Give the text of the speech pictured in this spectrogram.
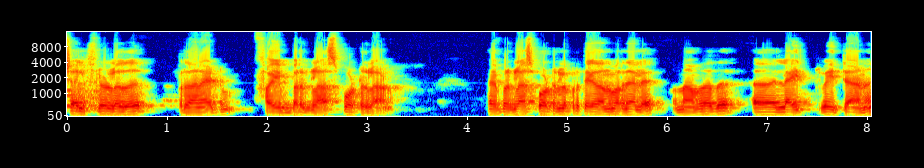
ഷെൽഫിലുള്ളത് പ്രധാനമായിട്ടും ഫൈബർ ഗ്ലാസ് പോട്ടുകളാണ് ഫൈബർ ഗ്ലാസ് പോട്ടുകളുടെ പ്രത്യേകത എന്ന് പറഞ്ഞാൽ ഒന്നാമത് അത് ലൈറ്റ് വെയിറ്റ് ആണ്.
